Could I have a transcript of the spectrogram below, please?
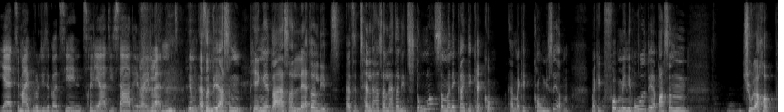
Ja, til mig kunne du lige så godt sige en trilliardisart eller et eller andet. Jamen, altså, det er sådan penge, der er så latterligt, altså tal, der er så latterligt store, som man ikke rigtig kan, at man kan ikke kommunicere dem. Man kan ikke få dem ind i hovedet, det er bare sådan chula hop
